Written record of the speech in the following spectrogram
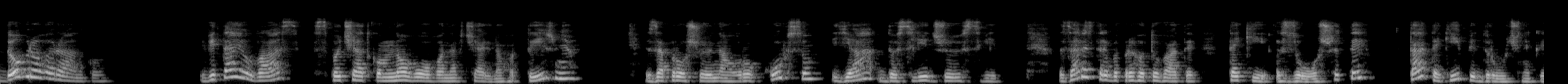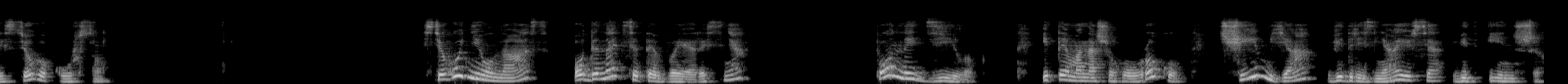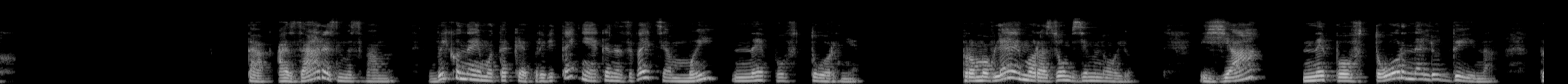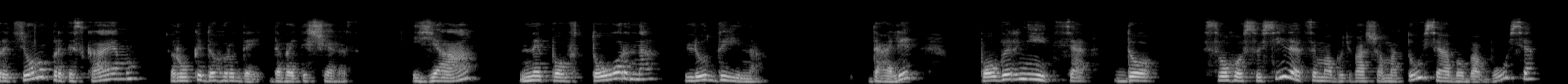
Доброго ранку! Вітаю вас з початком нового навчального тижня. Запрошую на урок курсу Я досліджую світ. Зараз треба приготувати такі зошити та такі підручники з цього курсу. Сьогодні у нас 11 вересня, понеділок, і тема нашого уроку Чим я відрізняюся від інших? Так, а зараз ми з вами виконаємо таке привітання, яке називається Ми неповторні. Промовляємо разом зі мною. Я неповторна людина. При цьому притискаємо руки до грудей. Давайте ще раз. Я неповторна людина. Далі поверніться до свого сусіда, це, мабуть, ваша матуся або бабуся,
